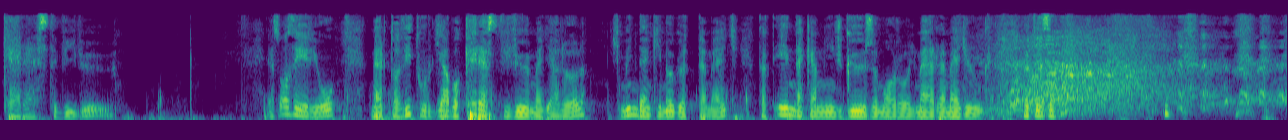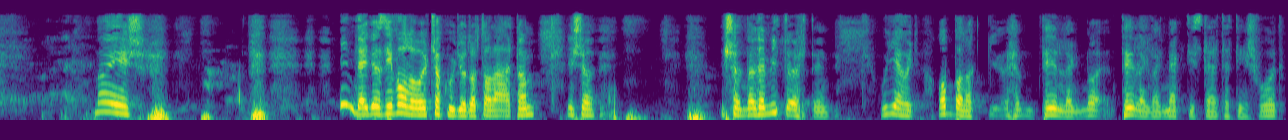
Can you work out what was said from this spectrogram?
keresztvivő. Ez azért jó, mert a liturgiába keresztvivő megy elől, és mindenki mögötte megy, tehát én nekem nincs gőzöm arról, hogy merre megyünk. Tehát ez a... Na és mindegy, azért valahol csak úgy oda találtam, és a, és a, de mi történt? Ugye, hogy abban a tényleg, na, tényleg nagy megtiszteltetés volt,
